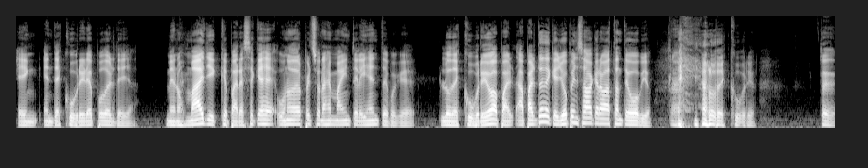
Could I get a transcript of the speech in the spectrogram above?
en, en descubrir el poder de ella. Menos Magic, que parece que es uno de los personajes más inteligentes porque lo descubrió. apar- aparte de que yo pensaba que era bastante obvio. Ya lo descubrió. Sí, sí.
